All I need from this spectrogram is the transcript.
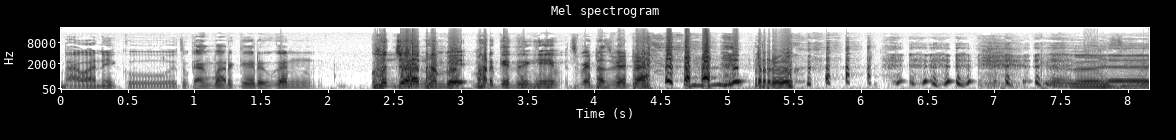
Ketahuan iku, tukang parkir iku kan koncoan ambek marketing sepeda-sepeda. Ro. Eh,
